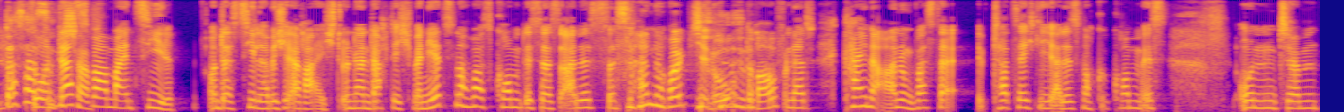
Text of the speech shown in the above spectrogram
das hast so, und das war mein Ziel. Und das Ziel habe ich erreicht. Und dann dachte ich, wenn jetzt noch was kommt, ist das alles das Sahnehäubchen oben drauf und hat keine Ahnung, was da tatsächlich alles noch gekommen ist. Und ähm,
